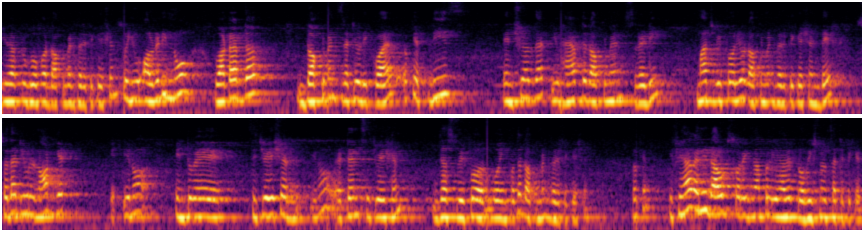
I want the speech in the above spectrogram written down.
you have to go for document verification. So you already know what are the documents that you require okay please ensure that you have the documents ready much before your document verification date so that you will not get you know into a situation you know a tense situation just before going for the document verification. Okay? If you have any doubts for example you have a provisional certificate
